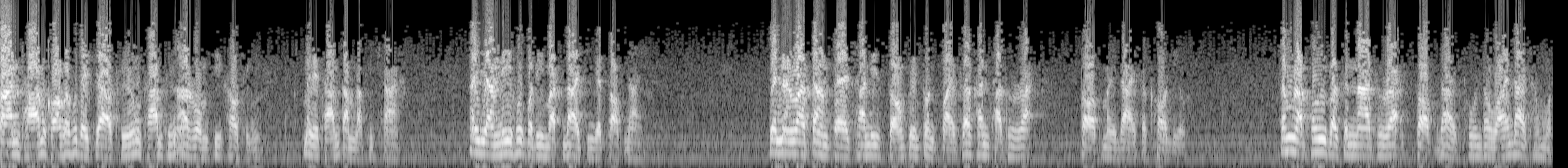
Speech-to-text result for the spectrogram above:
การถามของพระพุทธเจ้าถึงถามถึงอารมณ์ที่เข้าถึง ไม่ได้ถามตามหลักวิชาถ้าอย่างนี้ผู้ปฏิบัติได้จึงจะตอบได้ เป็นนั้นว่าตั้งแต่ชาที่สองเป็นต้นไปพระคันธาธุระตอบไม่ได้สักข้อเดียวสำหรับพระวิปัสสนาธุระตอบได้ทูลถวายได้ทั้งหมด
